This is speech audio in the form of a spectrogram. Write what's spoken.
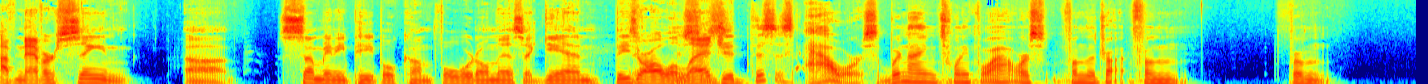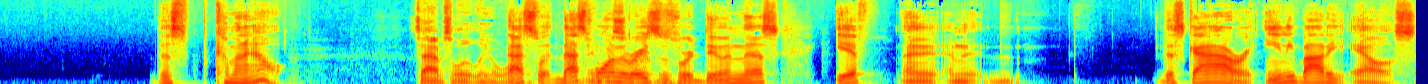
I've never seen uh so many people come forward on this. Again, these are all This is- alleged. This is hours. We're not even twenty four hours from the dri- from from this coming out. It's absolutely horrible. That's what. That's one of the reasons we're doing this. If and, and this guy or anybody else,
